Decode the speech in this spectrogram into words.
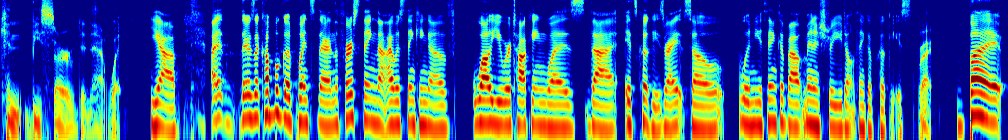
can be served in that way. Yeah. I, there's a couple good points there. And the first thing that I was thinking of while you were talking was that it's cookies, right? So when you think about ministry, you don't think of cookies. Right. But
